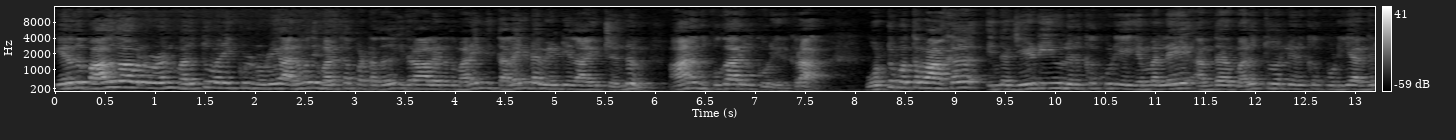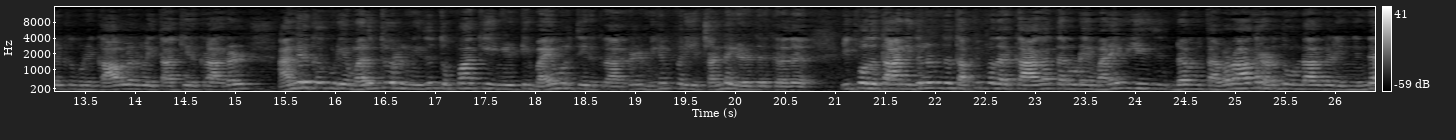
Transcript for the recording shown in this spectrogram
எனது பாதுகாவலருடன் மருத்துவமனைக்குள் நுழைய அனுமதி மறுக்கப்பட்டது. இதனால் எனது மனைவி தலையிட வேண்டியதாயிற்று என்றும் ஆனந்த் புகாரில் கூறியிருக்கிறார். ஒட்டுமொத்தமாக இந்த ஜேடியூவில் இருக்கக்கூடிய எம்எல்ஏ அந்த மருத்துவரில் இருக்கக்கூடிய அங்க இருக்கக்கூடிய காவலர்களை தாக்கி இருக்கிறார்கள் அங்க இருக்கக்கூடிய மருத்துவர்கள் மீது துப்பாக்கியை நீட்டி பயமுறுத்தி இருக்கிறார்கள். மிகப்பெரிய சண்டை எழுந்திருக்கிறது. இப்போது தான் இதிலிருந்து தப்பிப்பதற்காக தன்னுடைய மனைவியிடம் தவறாக நடந்து கொண்டார்கள் என்கின்ற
